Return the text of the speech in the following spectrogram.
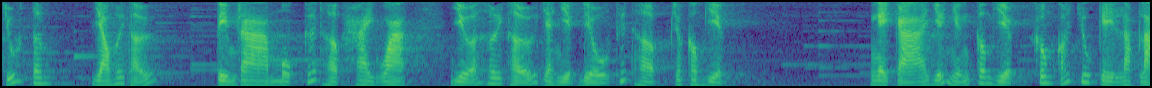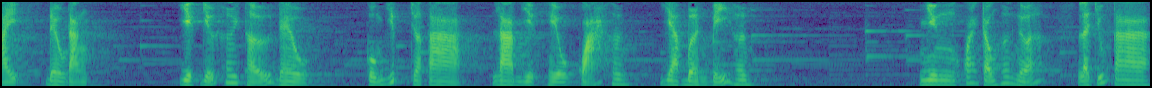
chú tâm vào hơi thở, tìm ra một kết hợp hài hòa giữa hơi thở và nhịp điệu thích hợp cho công việc. Ngay cả với những công việc không có chu kỳ lặp lại đều đặn, việc giữ hơi thở đều cũng giúp cho ta làm việc hiệu quả hơn và bền bỉ hơn. Nhưng quan trọng hơn nữa là chúng ta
